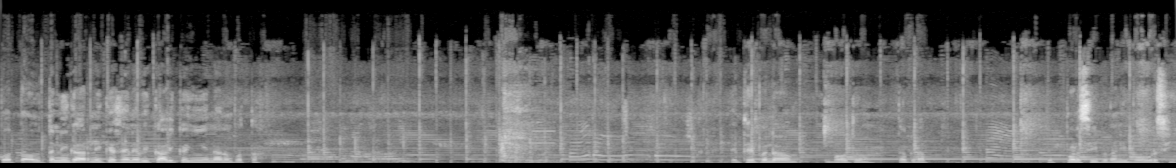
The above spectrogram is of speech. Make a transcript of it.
ਪੁੱਤ ਉਲਤ ਨਹੀਂ ਕਰਨੀ, ਕਿਸੇ ਨੇ ਵੀ ਕਾਲੀ ਕਹੀ ਇਹਨਾਂ ਨੂੰ ਪੁੱਤ। ਇੱਥੇ ਪਹਿਲਾਂ ਬਹੁਤ ਤਕੜਾ ਪਿੱਪਲ ਸੀ, ਪਤਾ ਨਹੀਂ ਬੋਰ ਸੀ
